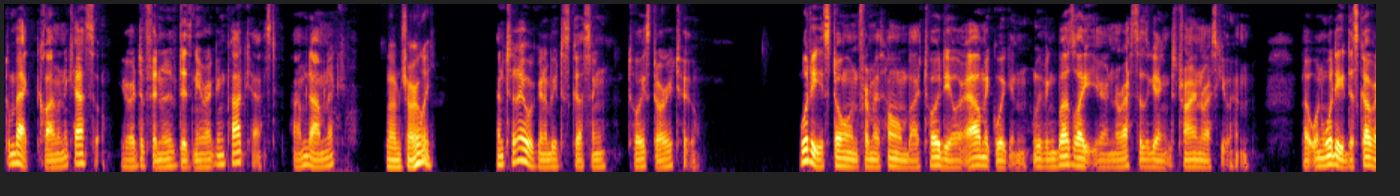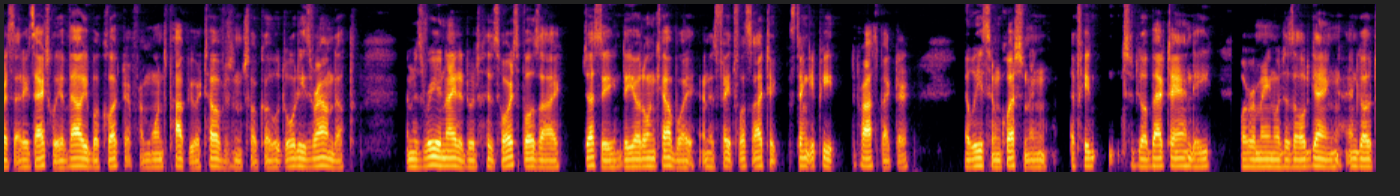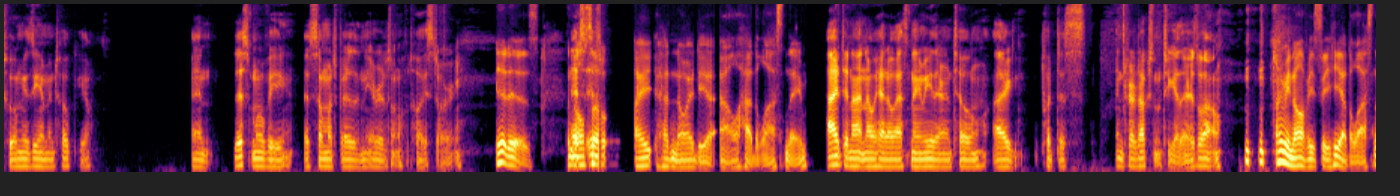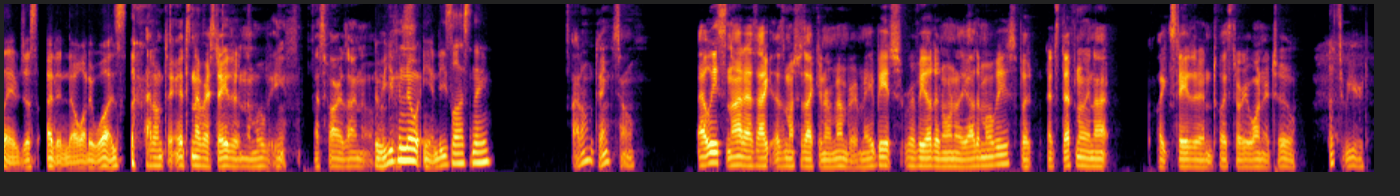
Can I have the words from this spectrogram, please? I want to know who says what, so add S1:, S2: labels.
S1: Welcome back to Climbing the Castle, your definitive Disney ranking podcast. I'm Dominic,
S2: And I'm Charlie.
S1: and today we're going to be discussing Toy Story 2. Woody is stolen from his home by toy dealer Al McWhiggin, leaving Buzz Lightyear and the rest of the gang to try and rescue him. But when Woody discovers that he's actually a valuable collector from once popular television show called Woody's Roundup, and is reunited with his horse Bullseye, Jessie, the yodeling cowboy, and his faithful sidekick, Stinky Pete, the prospector, it leaves him questioning if he should go back to Andy or remain with his old gang and go to a museum in Tokyo. And this movie is so much better than the original Toy Story.
S2: It is. And
S1: It's- it's-
S2: also, I had no idea Al had a last name.
S1: I did not know he had a last name either until I put this introduction together as well.
S2: I mean, obviously he had a last name, just I didn't know what it was.
S1: I don't think it's never stated in the movie, as far as I know.
S2: Do we even know Andy's last name?
S1: I don't think so. At least not as I as much as I can remember. Maybe it's revealed in one of the other movies, but it's definitely not like stated in Toy Story one or two.
S2: That's weird.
